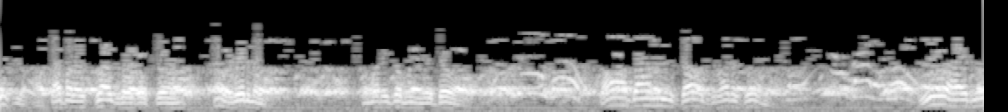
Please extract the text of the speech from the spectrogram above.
people. A couple of slugs get thrown. Hey, wait a minute. Somebody's opening the door. Quiet down these dogs and let us in. You heard me.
